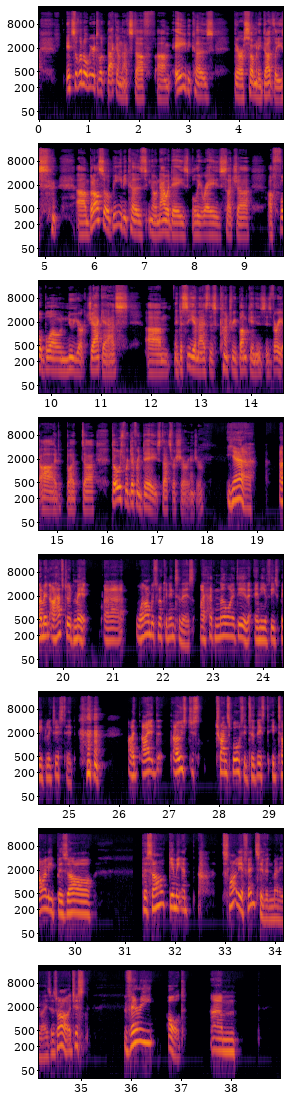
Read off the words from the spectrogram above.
it's a little weird to look back on that stuff. Um, a, because there are so many Dudleys, um, but also B, because, you know, nowadays Bully Ray is such a, a full blown New York jackass. Um, and to see him as this country bumpkin is, is very odd. But uh, those were different days, that's for sure, Andrew. Yeah. And I mean, I have to admit, uh, when I was looking into this, I had no idea that any of these people existed. I, I, I was just transported to this entirely bizarre, bizarre gimmick and slightly offensive in many ways as well. Just very odd, um,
